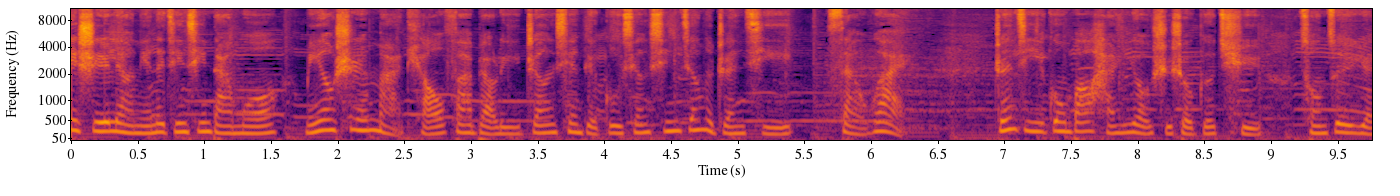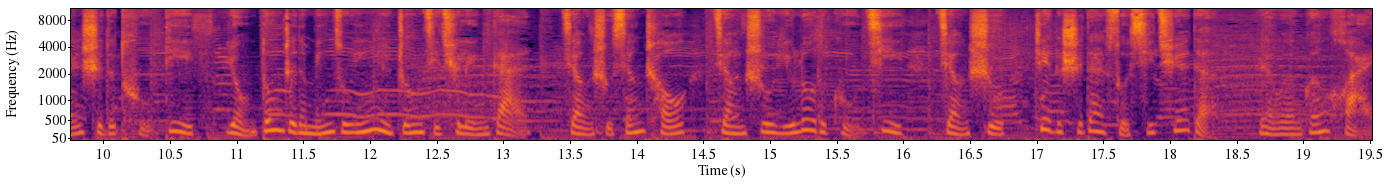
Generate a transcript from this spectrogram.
历时两年的精心打磨，民谣诗人马条发表了一张献给故乡新疆的专辑《塞外》。专辑一共包含有十首歌曲，从最原始的土地涌动着的民族音乐中汲取灵感，讲述乡愁，讲述遗落的古迹，讲述这个时代所稀缺的人文关怀。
